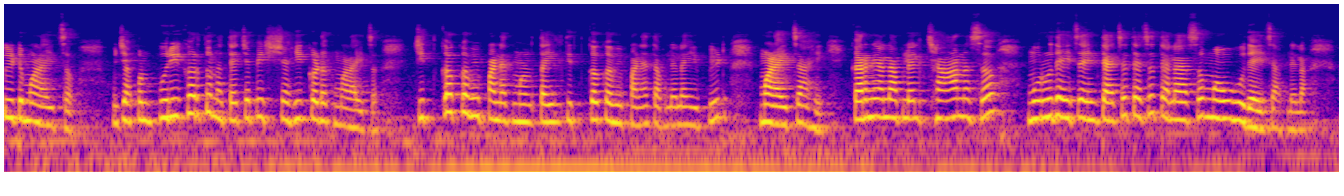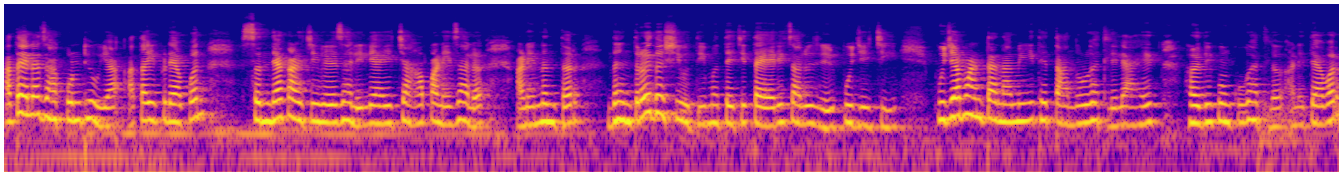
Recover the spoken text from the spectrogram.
पीठ मळायचं. म्हणजे आपण पुरी करतो ना त्याच्यापेक्षाही कडक मळायचं. जितकं कमी पाण्यात मळता येईल तितकं कमी पाण्यात आपल्याला हे पीठ मळायचं आहे. कारण याला आपल्याला छान असं मुरू द्यायचं आहे त्याचं त्याचं त्याला असं मऊ होऊ द्यायचं आपल्याला. आता याला झाकून ठेवूया. आता इकडे आपण संध्याकाळची वेळ झालेली आहे. चहा पाणी झालं आणि नंतर धनत्रयोदशी होती. मग त्याची तयारी चालू झाली. पूजेची. पूजा मांडताना मी इथे तांदूळ घातलेले आहेत हळदी कुंकू घातलं आणि त्यावर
